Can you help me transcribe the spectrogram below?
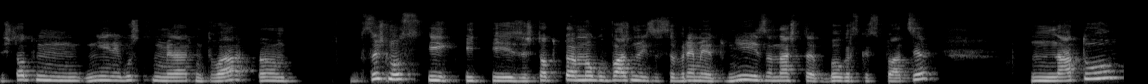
защото ние не го споменахме това, всъщност и, и, и защото то е много важно и за съвремето ни, и за нашата българска ситуация, НАТО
